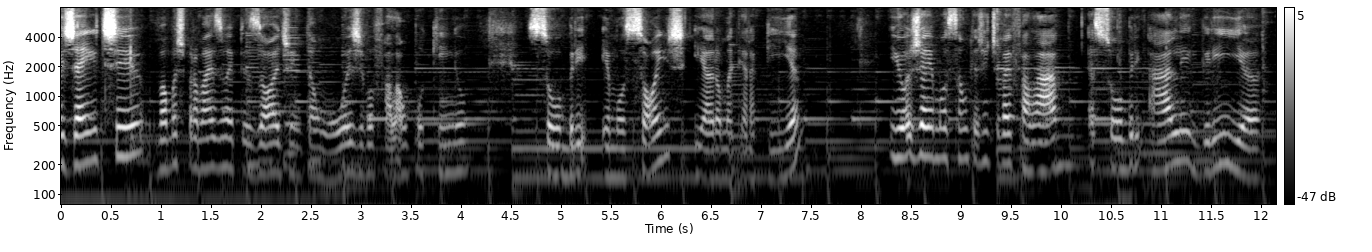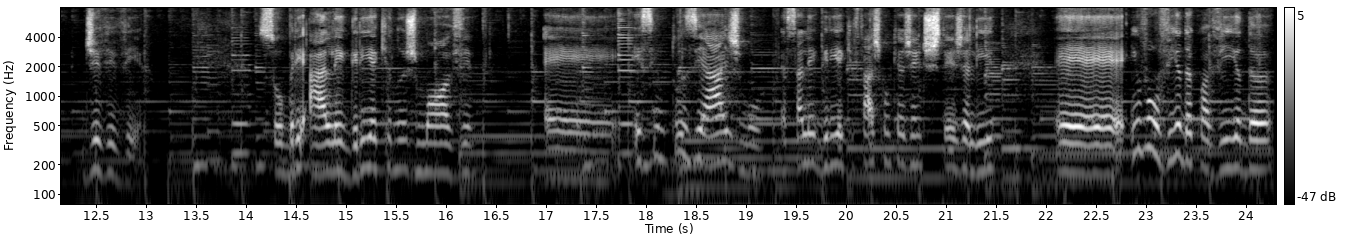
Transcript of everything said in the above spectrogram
Oi, gente, vamos para mais um episódio. Então, hoje vou falar um pouquinho sobre emoções e aromaterapia. E hoje a emoção que a gente vai falar é sobre a alegria de viver, sobre a alegria que nos move, é, esse entusiasmo, essa alegria que faz com que a gente esteja ali é, envolvida com a vida,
